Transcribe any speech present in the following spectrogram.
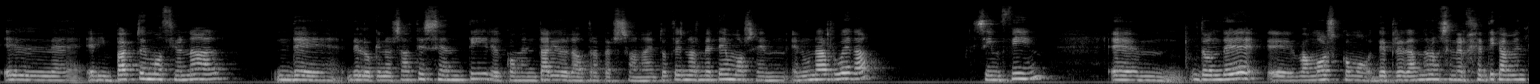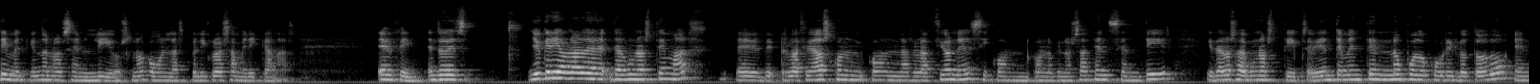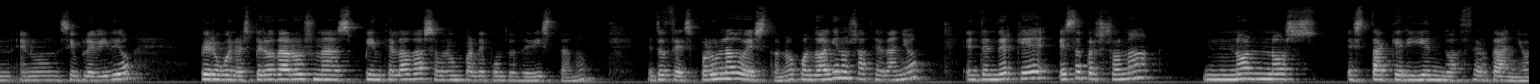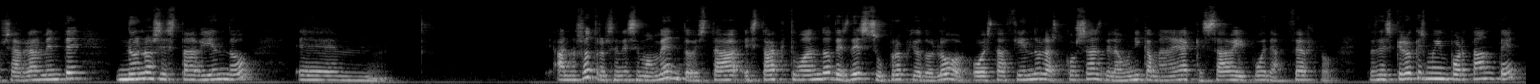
el, impacto emocional de, lo que nos hace sentir el comentario de la otra persona. Entonces nos metemos en, en una rueda sin fin Em, donde eh, vamos como depredándonos energéticamente y metiéndonos en líos, ¿no? Como en las películas americanas. En fin, entonces yo quería hablar de, algunos temas eh, relacionados con, las relaciones y con, lo que nos hacen sentir y daros algunos tips. Evidentemente no puedo cubrirlo todo en, en un simple vídeo, pero bueno, espero daros unas pinceladas sobre un par de puntos de vista, ¿no? Entonces, por un lado esto, ¿no? Cuando alguien nos hace daño, entender que esa persona no nos está queriendo hacer daño, o sea, realmente no nos está viendo em, a nosotros en ese momento, está, está actuando desde su propio dolor o está haciendo las cosas de la única manera que sabe y puede hacerlo. Entonces, creo que es muy importante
